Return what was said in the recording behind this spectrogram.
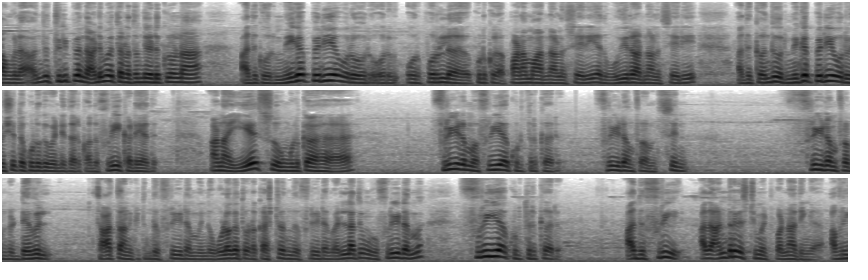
அவங்கள வந்து திருப்பி அந்த அடிமைத்தனத்துலேருந்து எடுக்கணும்னா அதுக்கு ஒரு மிகப்பெரிய ஒரு ஒரு ஒரு ஒரு பொருளை கொடுக்குற பணமாக இருந்தாலும் சரி அது உயிராக இருந்தாலும் சரி அதுக்கு வந்து ஒரு மிகப்பெரிய ஒரு விஷயத்தை கொடுக்க வேண்டியதாக இருக்கும். அது ஃப்ரீ கிடையாது. ஆனால் இயேசு உங்களுக்காக ஃப்ரீடமை ஃப்ரீயாக கொடுத்துருக்காரு. Freedom from sin freedom from the devil சாத்தான்கிட்ட இருந்து ஃப்ரீடம் இந்த உலகத்தோட கஷ்டம் இருந்து ஃப்ரீடம் எல்லாத்தையும் உங்கள் ஃப்ரீடமை ஃப்ரீயாக கொடுத்துருக்காரு. அது ஃப்ரீ அதை அண்டர் எஸ்டிமேட் பண்ணாதீங்க. அவர்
